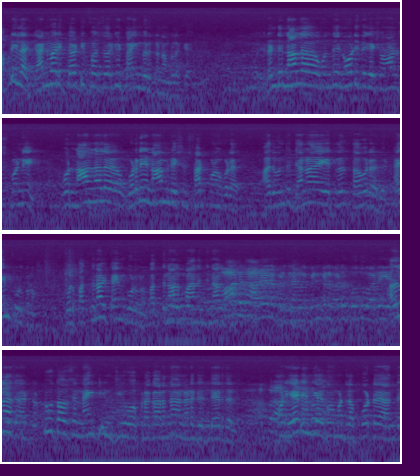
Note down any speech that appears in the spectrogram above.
அப்படி இல்லை. ஜனவரி தேர்ட்டி ஃபர்ஸ்ட் வரைக்கும் டைம் இருக்குது நம்மளுக்கு. ரெண்டு நாளில் வந்து நோட்டிஃபிகேஷன் அனௌன்ஸ் பண்ணி ஒரு நாலு நாள் உடனே நாமினேஷன் ஸ்டார்ட் பண்ணக்கூடாது. அது வந்து ஜனநாயகத்துலேருந்து தவறு அது. டைம் கொடுக்கணும். ஒரு பத்து நாள் டைம் கொடுக்கணும். பத்து நாள் பதினஞ்சு நாள். அதெல்லாம் டூ தௌசண்ட் நைன்டீன் ஜிஓ பிரகாரம் தான் நடக்குது தேர்தல். இப்போ ஏடிஎம்கே கவர்மெண்ட்டில் போட்ட அந்த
